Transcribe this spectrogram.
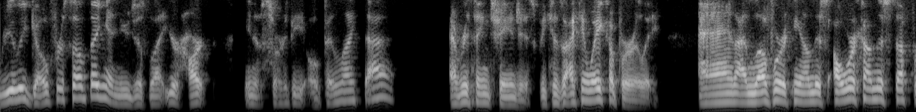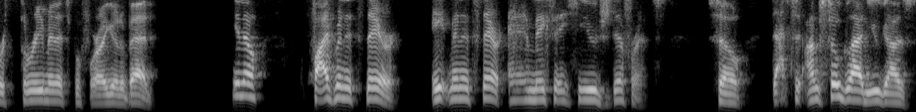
really go for something and you just let your heart, you know, sort of be open like that, everything changes because I can wake up early and I love working on this. I'll work on this stuff for three minutes before I go to bed. You know, five minutes there, eight minutes there, and it makes a huge difference. So that's. I'm so glad you guys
